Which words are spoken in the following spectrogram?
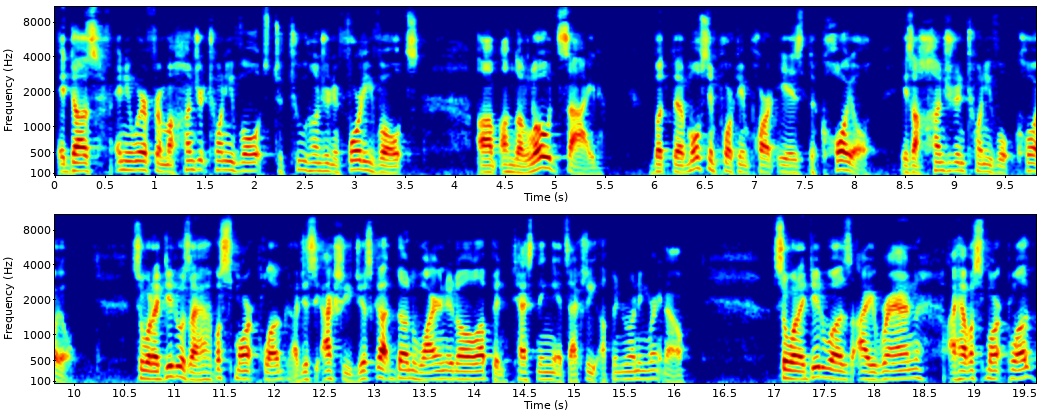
it does anywhere from 120 volts to 240 volts um, on the load side. But the most important part is the coil is a 120 volt coil. So what I did was I have a smart plug. I just actually just got done wiring it all up and testing. It's actually up and running right now. So what I did was I ran, I have a smart plug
